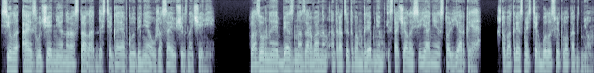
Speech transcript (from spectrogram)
Сила А-излучения нарастала, достигая в глубине ужасающих значений. Лазурная бездна за рваным антрацитовым гребнем источала сияние столь яркое, что в окрестностях было светло как днем.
